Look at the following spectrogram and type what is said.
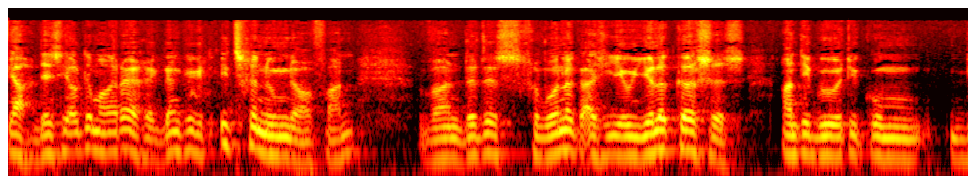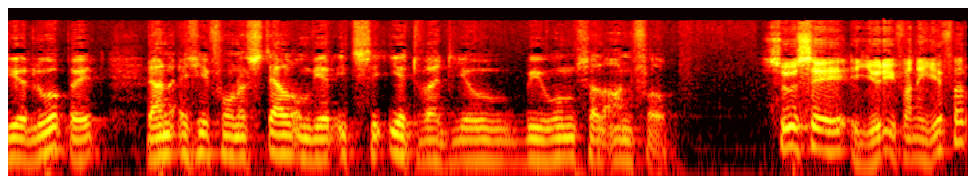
Ja, dis heeltemal reg. Ek dink ek het iets genoem daarvan want dit is gewoonlik as jy jou hele kursus antibiotikum deurloop het, dan is jy veronderstel om weer iets te eet wat jou biome sal aanvul. So sê Yuri van der Heever,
